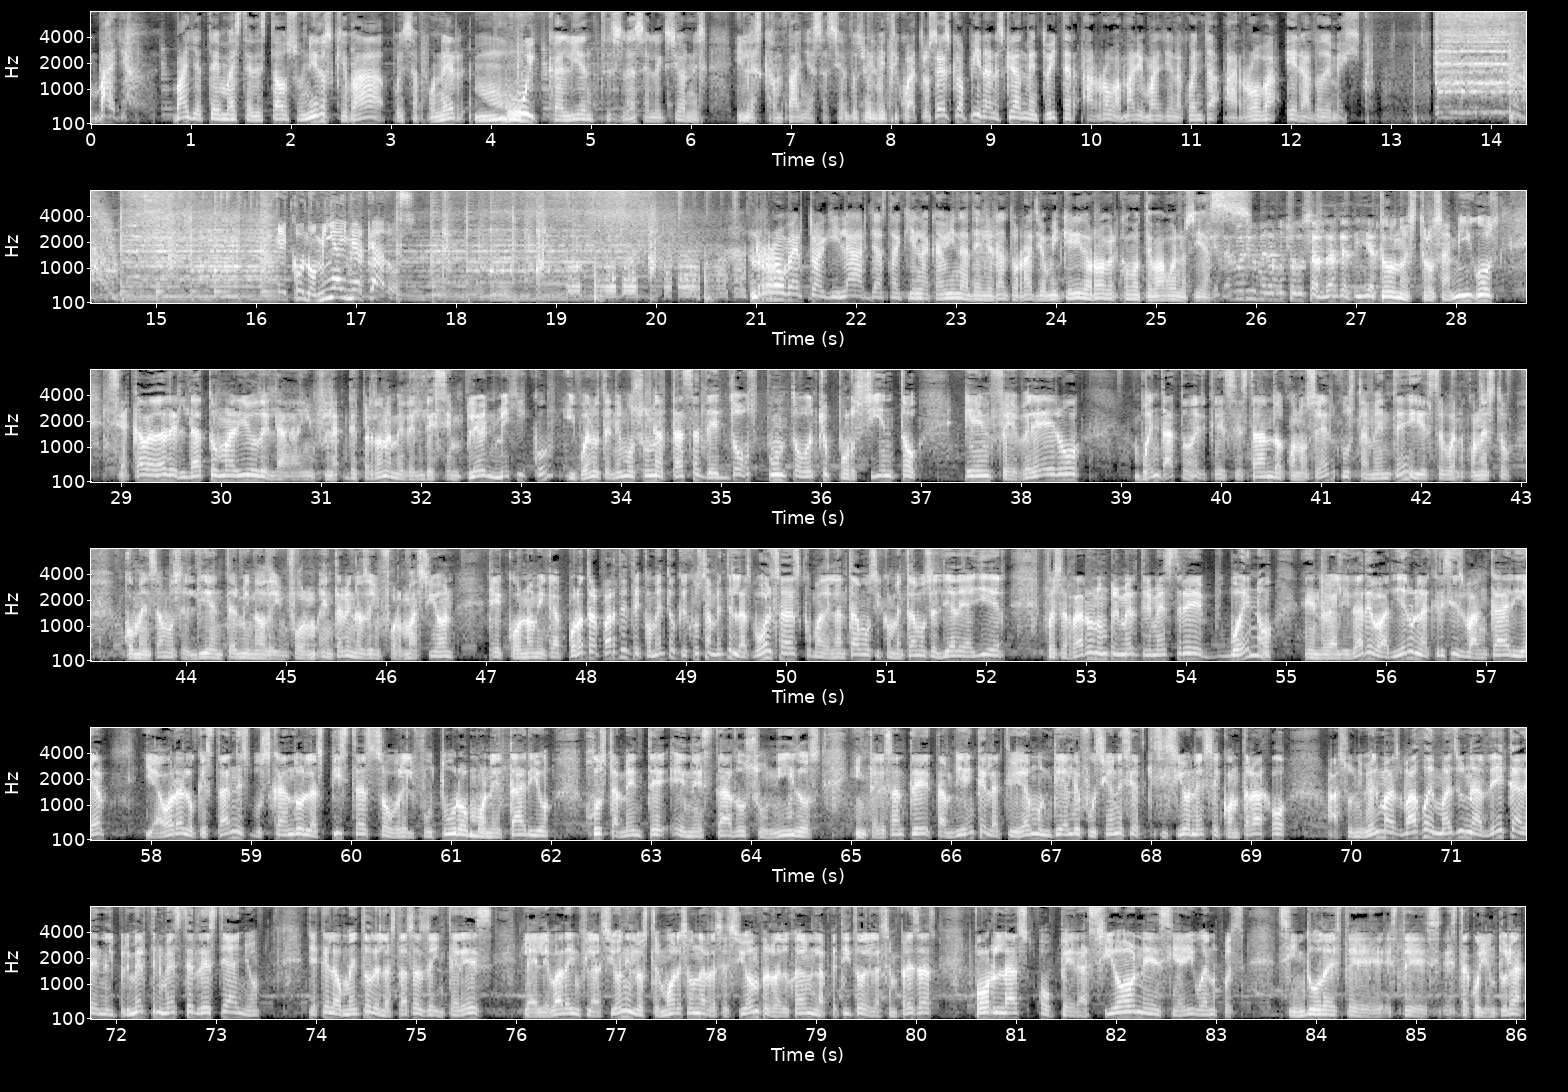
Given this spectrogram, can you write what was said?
vaya, vaya tema este de Estados Unidos que va pues a poner muy calientes las elecciones y las campañas hacia el 2024. ¿Ustedes qué opinan? Escríbanme en Twitter, arroba Mario Mal en la cuenta arroba Heraldo de México. Economía y mercados. Roberto Aguilar ya está aquí en la cabina del Heraldo Radio. Mi querido Robert, ¿cómo te va? Buenos días. ¿Qué tal, Mario? Me da mucho gusto hablarte a ti y a todos nuestros amigos. Se acaba de dar el dato, Mario, de la infla... de, perdóname, del desempleo en México y bueno, tenemos una tasa de 2.8% en febrero buen dato el que se está dando a conocer justamente y este bueno con esto comenzamos el día en términos de en términos de información económica por otra parte te comento que justamente las bolsas como adelantamos y comentamos el día de ayer pues cerraron un primer trimestre bueno en realidad evadieron la crisis bancaria y ahora lo que están es buscando las pistas sobre el futuro monetario justamente en Estados Unidos. Interesante también que la actividad mundial de fusiones y adquisiciones se a su nivel más bajo en más de una década en el primer trimestre de este año, ya que el aumento de las tasas de interés, la elevada inflación y los temores a una recesión pues redujeron el apetito de las empresas por las operaciones. Y ahí bueno pues sin duda este este esta coyuntura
